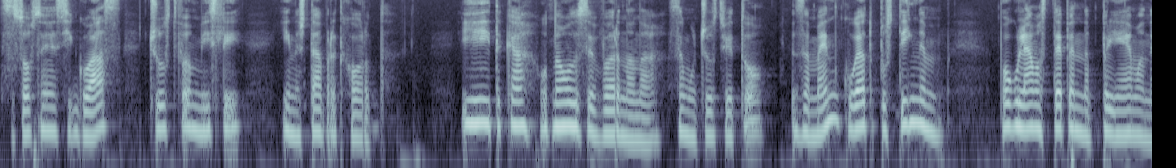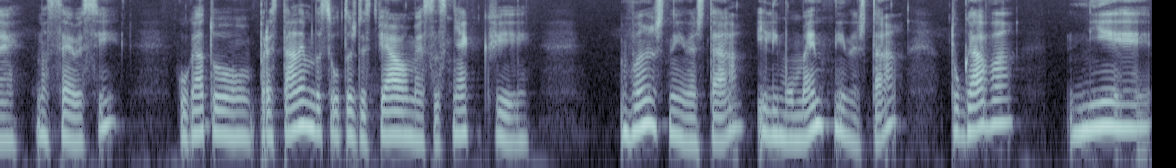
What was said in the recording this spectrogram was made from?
със собствения си глас, чувства, мисли и неща пред хората. И така, отново да се върна на самочувствието. За мен, когато постигнем по-голяма степен на приемане на себе си, когато престанем да се отъждествяваме с някакви външни неща или моментни неща, тогава ние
